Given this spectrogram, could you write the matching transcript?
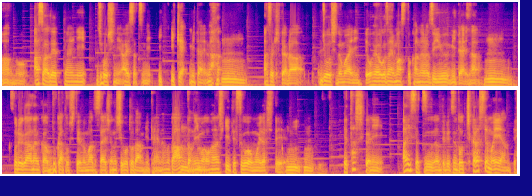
あの、朝絶対に上司に挨拶に行け、みたいな。うん、朝来たら上司の前に行っておはようございますと必ず言うみたいな。うん、それがなんか部下としてのまず最初の仕事だみたいなのがあったの、うん、今お話聞いてすごい思い出して。うんうん、確かに挨拶なんて別にどっちからしてもええやんって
